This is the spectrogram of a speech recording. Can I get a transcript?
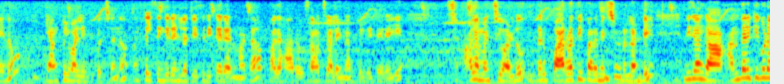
నేను ఈ అంకుల్ వాళ్ళ ఇంటికి వచ్చాను. అంకుల్ సింగరేణిలో చేసి రిటైర్ అనమాట పదహారు సంవత్సరాలు అయింది అంకుల్ రిటైర్ అయ్యి. చాలా మంచి వాళ్ళు ఇద్దరు పార్వతీ పరమేశ్వరులు అండి. నిజంగా అందరికీ కూడా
